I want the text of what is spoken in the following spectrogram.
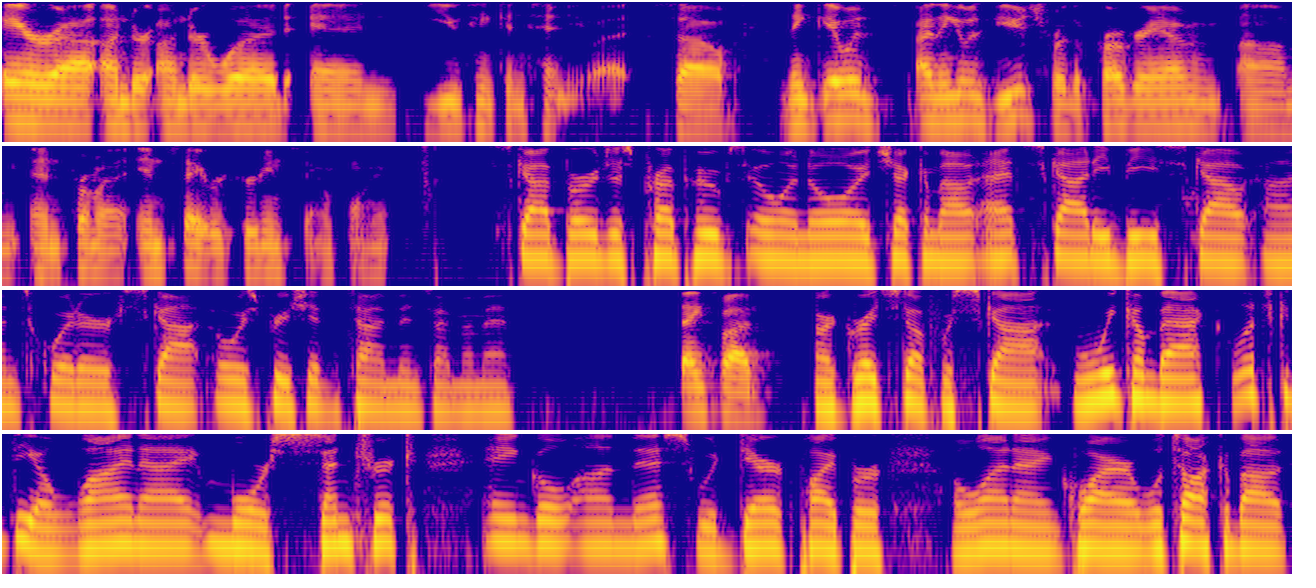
era under Underwood, and you can continue it. So I think it was, I think it was huge for the program, um, and from an in-state recruiting standpoint. Scott Burgess, Prep Hoops, Illinois. Check him out at Scotty B Scout on Twitter. Scott, always appreciate the time insight, my man. Thanks, bud. All right, great stuff with Scott. When we come back, let's get the Illini more centric angle on this with Derek Piper, Illini Inquirer. We'll talk about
